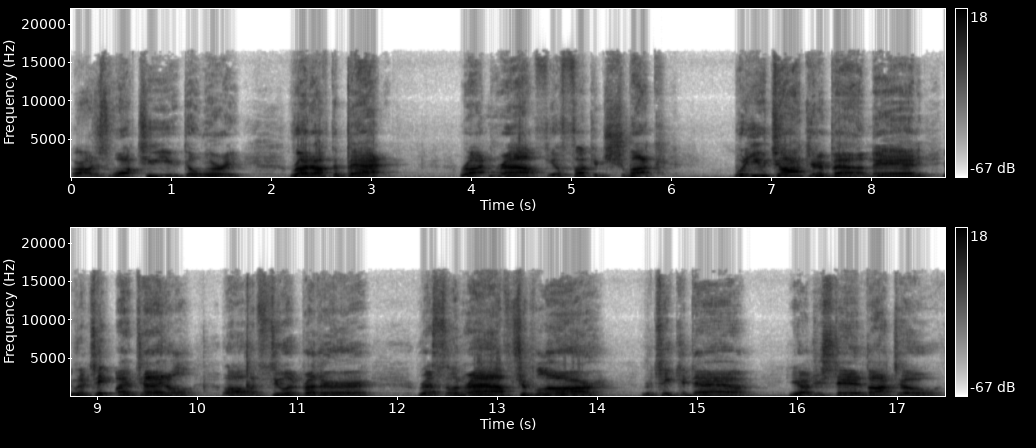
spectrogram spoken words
or I'll just walk to you. Don't worry. Right off the bat, Rotten Ralph, you fucking schmuck. What are you talking about, man? You want to take my title? Oh, let's do it, brother. Wrestling Ralph, Triple R. I'm gonna take you down. You understand, Vato?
